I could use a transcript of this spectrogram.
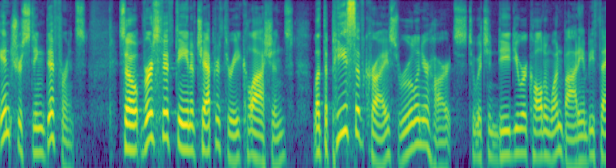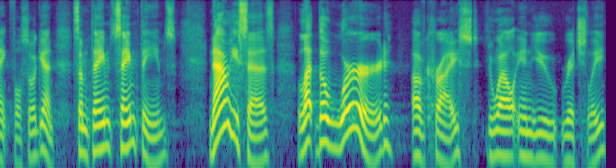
interesting difference. So, verse 15 of chapter 3, Colossians let the peace of Christ rule in your hearts, to which indeed you were called in one body, and be thankful. So, again, some th- same themes. Now he says, Let the word of Christ dwell in you richly,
